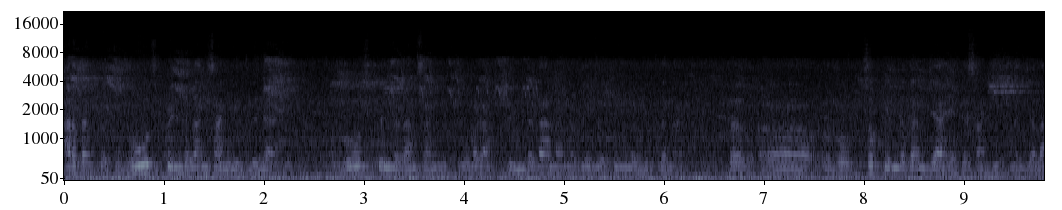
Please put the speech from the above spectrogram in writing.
अर्थात रोज पिंडदान सांगितलेलं आहे. रोज पिंडदान सांगितलेलं बघा पिंडदानामध्ये जर तुम्ही बघितलं ना तर रोजचं पिंडदान जे आहे ते सांगितलं ज्याला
